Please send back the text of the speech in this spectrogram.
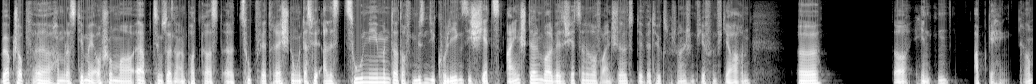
Workshop äh, haben wir das Thema ja auch schon mal, äh, beziehungsweise in einem Podcast, äh, Zugwertrechnungen. Das wird alles zunehmen. Darauf müssen die Kollegen sich jetzt einstellen, weil wer sich jetzt darauf einstellt, der wird höchstwahrscheinlich in vier, fünf Jahren äh, da hinten abgehängt. Ja.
